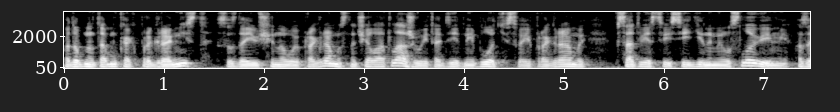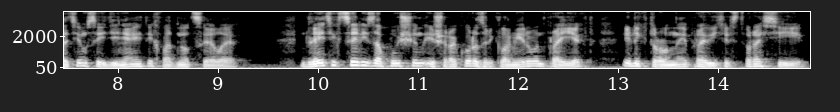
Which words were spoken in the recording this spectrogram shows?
Подобно тому, как программист, создающий новую программу, сначала отлаживает отдельные блоки своей программы в соответствии с едиными условиями, а затем соединяет их в одно целое. Для этих целей запущен и широко разрекламирован проект Электронное правительство России.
